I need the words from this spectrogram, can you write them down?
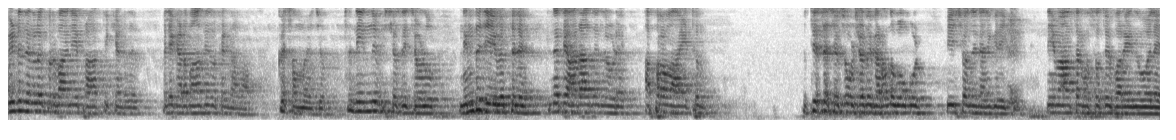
വീണ്ടും നിങ്ങൾ കുർബാനയെ പ്രാർത്ഥിക്കേണ്ടത് വലിയ കടബാധ്യതയൊക്കെ ഉണ്ടാവാം. ഒക്കെ സംഭവിച്ചു നീ ഇന്ന് വിശ്വസിച്ചോളൂ നിന്റെ ജീവിതത്തിൽ ഇന്നത്തെ ആരാധനയിലൂടെ അപ്പുറമായിട്ടും വ്യത്യസ്ത ശുശ്രൂഷകൾ കടന്നു പോകുമ്പോൾ ഈശോ നിന്നെ അനുഗ്രഹിക്കും. നീ മാത്രം പുസ്തകത്തിൽ പറയുന്ന പോലെ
